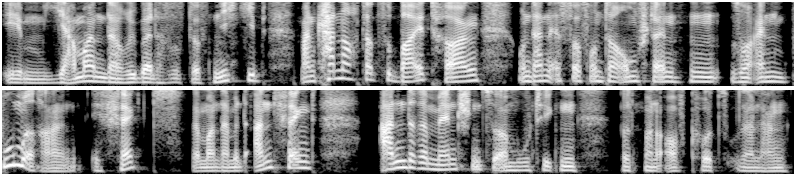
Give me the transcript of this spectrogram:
eben jammern darüber, dass es das nicht gibt. Man kann auch dazu beitragen und dann ist das unter Umständen so ein Boomerang-Effekt. Wenn man damit anfängt, andere Menschen zu ermutigen, wird man auf kurz oder lang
